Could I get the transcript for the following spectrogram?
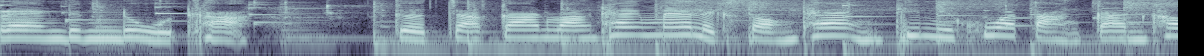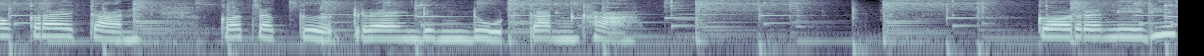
แรงดึงดูดค่ะ เกิดจากการวางแท่งแม่เหล็ก 2 แท่งที่มีขั้วต่างกันเข้าใกล้กัน ก็จะเกิดแรงดึงดูดกันค่ะกรณีที่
